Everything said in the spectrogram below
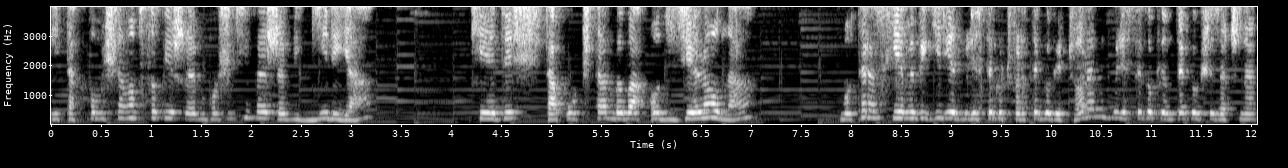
I tak pomyślałam sobie, że możliwe, że Wigilia kiedyś ta uczta była oddzielona, bo teraz jemy Wigilię 24 wieczorem i 25 już się zaczyna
